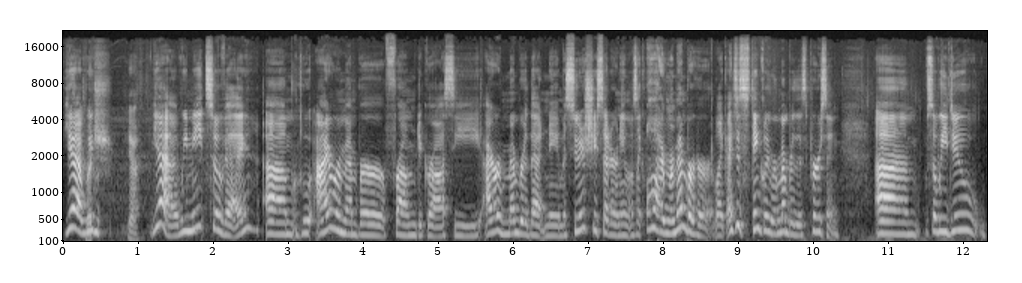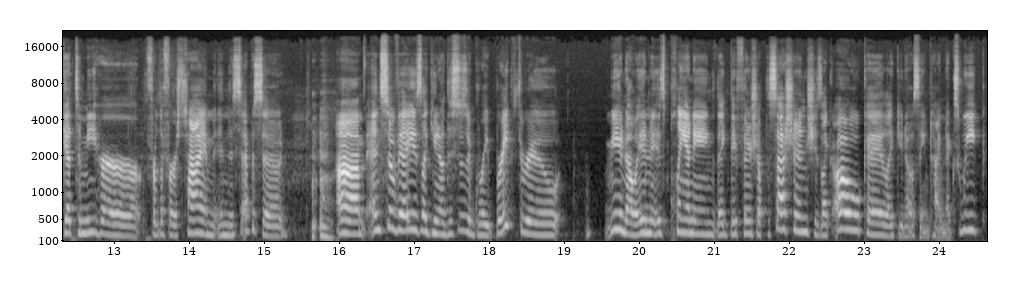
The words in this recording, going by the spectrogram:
yeah. We yeah, Yeah, we meet Sauvé, um, who I remember from Degrassi. I remember that name. As soon as she said her name, I was like, oh, I remember her. Like, I distinctly remember this person. Um, so we do get to meet her for the first time in this episode. Um, and Sauvé is like, you know, this is a great breakthrough, you know, and is planning, like, they finish up the session. She's like, oh, okay, like, you know, same time next week.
